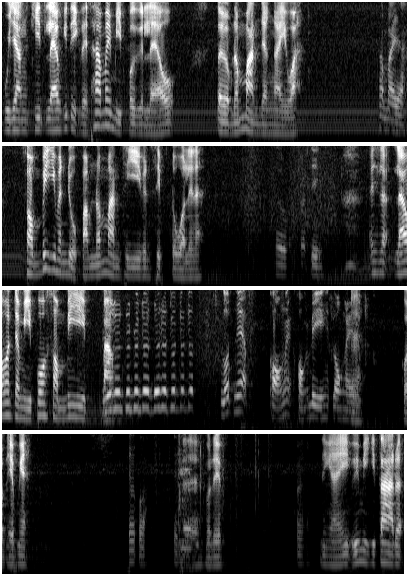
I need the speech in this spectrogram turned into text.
กูยังคิดแล้วคิดอีกเลย ถ้าไม่มีปืนแล้ว เติมน้ำมันยังไงวะทำไมอะ ซอมบี้มันอยู่ปั๊มน้ำมันทีเป็นสิบตัวเลยนะ เออก็จริง ไอ้แล้วแล้วมันจะมีพวกซอมบี้บางหยุดหยุดหยุดหยุดหยุดหยุดหยุดหยุดรถเนี้ยของเนี่ยของดีลงไงเออเนี่ยกด F ไง ใช่ปะ เออกด F เออ นี่ไงอุ้ยมีกีตาร์ด้วย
